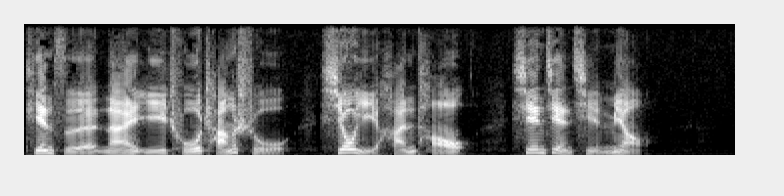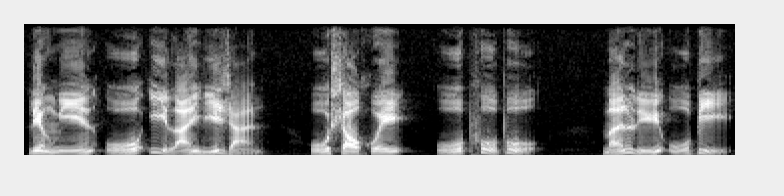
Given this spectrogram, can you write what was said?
天子乃以除常暑，修以寒桃。先见寝庙，令民无一兰以染，无烧灰，无瀑布，门闾无闭，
